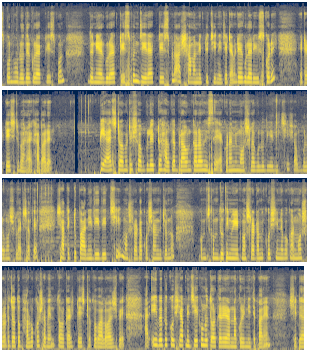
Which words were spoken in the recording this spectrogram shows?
স্পুন হলুদের গুঁড়ো এক স্পুন ধনিয়ার গুঁড়ো এক স্পুন জিরা এক স্পুন আর সামান্য একটু চিনি, যেটা আমি রেগুলার ইউজ করি। এটা টেস্ট বাড়ায় খাবারের। পেঁয়াজ, টমেটো সবগুলো একটু হালকা ব্রাউন কালার হয়েছে। এখন আমি মশলাগুলো দিয়ে দিচ্ছি, সবগুলো মশলা একসাথে। সাথে একটু পানি দিয়ে দিচ্ছি মশলাটা কষানোর জন্য। কমসে কম দু তিন মিনিট মশলাটা আমি কষিয়ে নেব, কারণ মশলাটা যত ভালো কষাবেন, তরকারির টেস্ট তত ভালো আসবে। আর এইভাবে কষিয়ে আপনি যে কোনো তরকারি রান্না করে নিতে পারেন। সেটা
